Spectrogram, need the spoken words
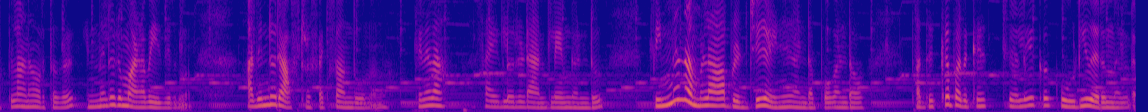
അപ്പോഴാണ് ഓർത്തത് ഇന്നലെ ഒരു മഴ പെയ്തിരുന്നു. അതിന്റെ ഒരു ആഫ്റ്റർ എഫക്ട്സ് ആണെന്ന് തോന്നുന്നു. പിന്നെ ഇതാ സൈഡിലൊരു ഡാൻഡ് കണ്ടു. പിന്നെ നമ്മൾ ആ ബ്രിഡ്ജ് കഴിഞ്ഞ് കണ്ടപ്പോൾ കണ്ടോ പതുക്കെ പതുക്കെ ചെളിയൊക്കെ കൂടി വരുന്നുണ്ട്.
